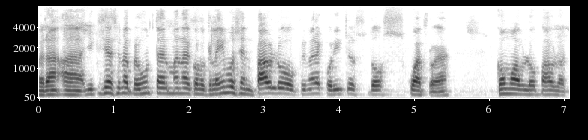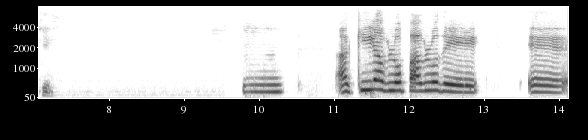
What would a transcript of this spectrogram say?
Ah, yo quisiera hacer una pregunta, hermana, con lo que leímos en Pablo, 1 Corintios 2, 4, ¿verdad? ¿Cómo habló Pablo aquí? Mm, aquí habló Pablo de, uh,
